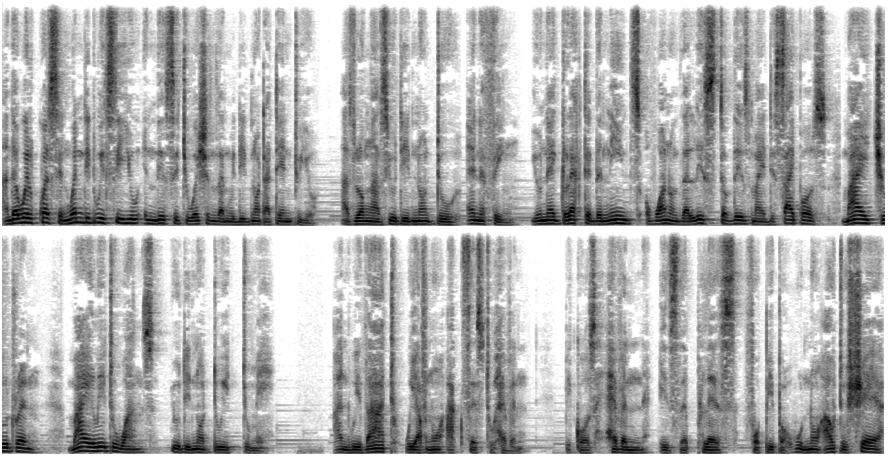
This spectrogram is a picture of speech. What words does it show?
And they will question, when did we see you in these situations and we did not attend to you? As long as you did not do anything, you neglected the needs of one of the least of these my disciples, my children, my little ones, you did not do it to me. And with that, we have no access to heaven because heaven is the place for people who know how to share,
